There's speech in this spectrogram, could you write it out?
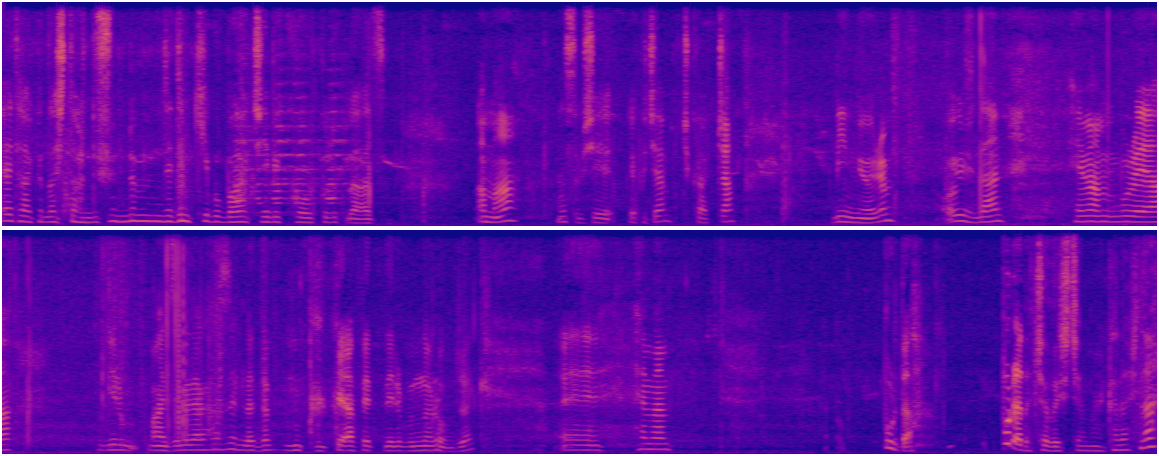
Evet arkadaşlar düşündüm. Dedim ki bu bahçeye bir korkuluk lazım. Ama nasıl bir şey yapacağım, çıkartacağım bilmiyorum. O yüzden hemen buraya bir malzemeler hazırladım. Kıyafetleri bunlar olacak. Ee, hemen burada burada çalışacağım arkadaşlar.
